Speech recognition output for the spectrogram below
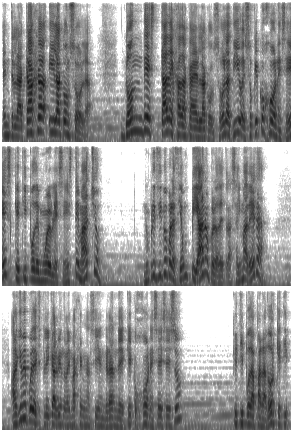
Entre la caja y la consola. ¿Dónde está dejada caer la consola, tío? ¿Eso qué cojones es? ¿Qué tipo de mueble es este, macho? En un principio parecía un piano, pero detrás hay madera. ¿Alguien me puede explicar viendo la imagen así en grande qué cojones es eso? ¿Qué tipo de aparador? ¿Qué,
